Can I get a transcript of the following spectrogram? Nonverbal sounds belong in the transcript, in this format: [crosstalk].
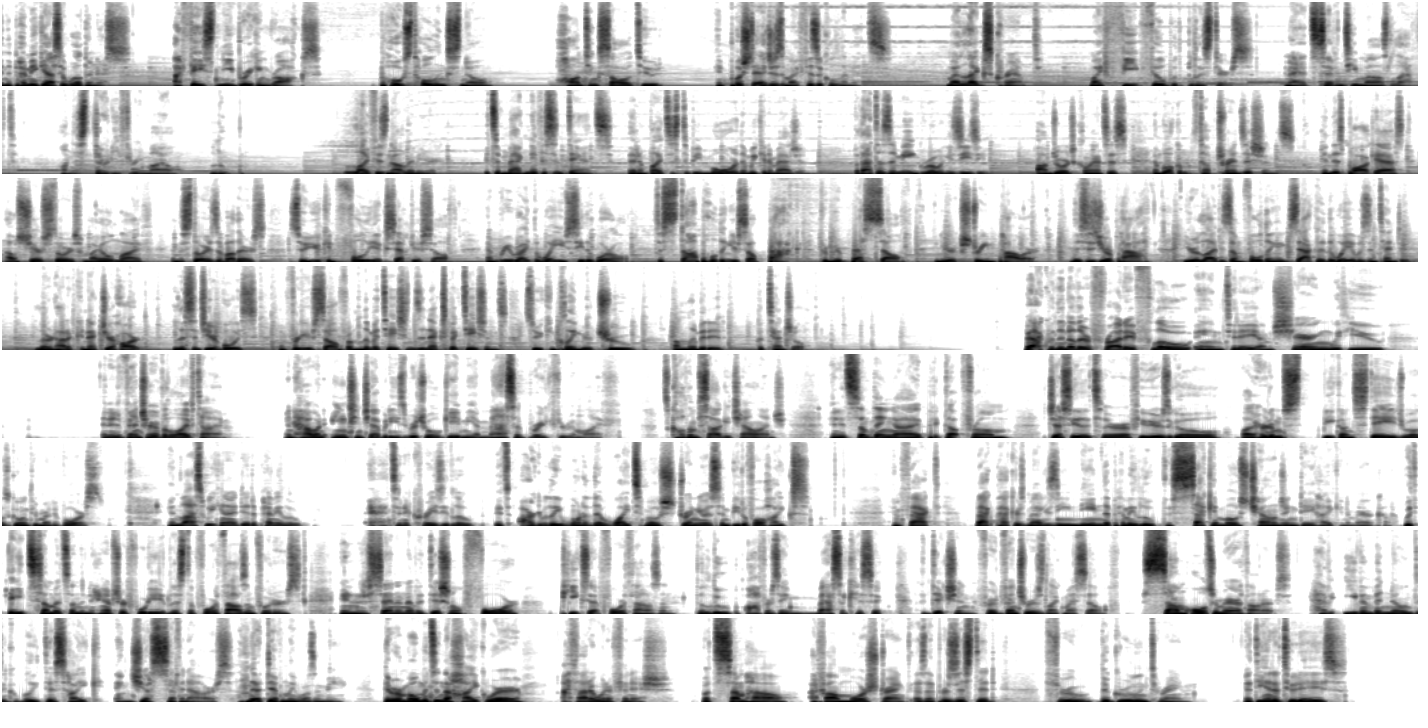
In the Pemigewasset wilderness, I faced knee breaking rocks, post holing snow, haunting solitude, and pushed the edges of my physical limits. My legs cramped, my feet filled with blisters, and I had 17 miles left on this 33 mile loop. Life is not linear. It's a magnificent dance that invites us to be more than we can imagine. But that doesn't mean growing is easy. I'm George Kalantzis, and welcome to Tough Transitions. In this podcast, I'll share stories from my own life and the stories of others so you can fully accept yourself and rewrite the way you see the world. To stop holding yourself back from your best self and your extreme power. This is your path. Your life is unfolding exactly the way it was intended. Learn how to connect your heart, listen to your voice, and free yourself from limitations and expectations so you can claim your true, unlimited potential. Back with another Friday Flow, and today I'm sharing with you an adventure of a lifetime and how an ancient Japanese ritual gave me a massive breakthrough in life. It's called the Misogi Challenge, and it's something I picked up from Jesse Itzler a few years ago I heard him speak on stage while I was going through my divorce. And last weekend I did a Pemi loop, and it's in a crazy loop. It's arguably one of the white's most strenuous and beautiful hikes. In fact, Backpackers Magazine named the Pemi Loop the second most challenging day hike in America. With eight summits on the New Hampshire 48 list of 4,000 footers and an ascent of additional four peaks at 4,000, the loop offers a masochistic addiction for adventurers like myself. Some ultramarathoners have even been known to complete this hike in just seven hours. [laughs] that definitely wasn't me. There were moments in the hike where I thought I wouldn't finish, but somehow I found more strength as I persisted through the grueling terrain. At the end of two days,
